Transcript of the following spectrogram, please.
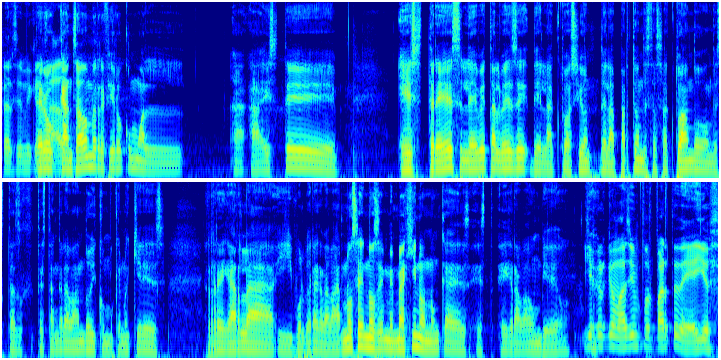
Pero, sí Pero cansado me refiero como al... A, a, este estrés leve tal vez de, de, la actuación, de la parte donde estás actuando, donde estás, te están grabando y como que no quieres regarla y volver a grabar. No sé, no sé, me imagino, nunca he, he grabado un video. Yo creo que más bien por parte de ellos.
